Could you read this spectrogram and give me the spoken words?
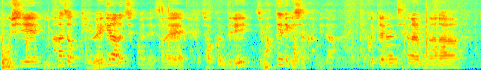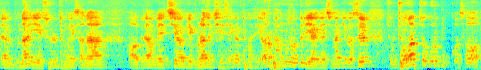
도시의 문화적 계획이라는 측면에서의 접근들이 이제 확대되기 시작합니다. 그때는 생활 문화나 그다음에 문화 예술을 통해서나 어, 그 다음에 지역의 문화적 재생을 통해서 여러 방법론들 이야기하지만 이것을 좀 종합적으로 묶어서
